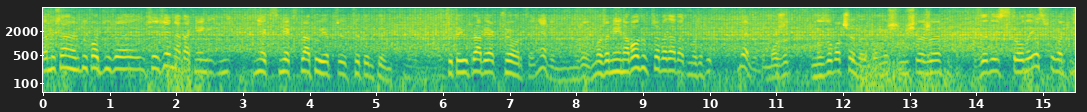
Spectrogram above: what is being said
Ja myślałem, że tu chodzi, że się ziemia tak nie, nie, nie eksploatuje przy, przy tym tym. Przy tej uprawie jak przy orce. Nie wiem, może, może mniej nawozów trzeba dawać, może wszystko. Nie wiem. Może, no zobaczymy, bo myśl, myślę, że z jednej strony jest w tym jakiś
